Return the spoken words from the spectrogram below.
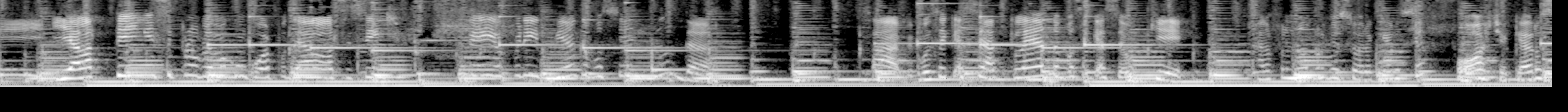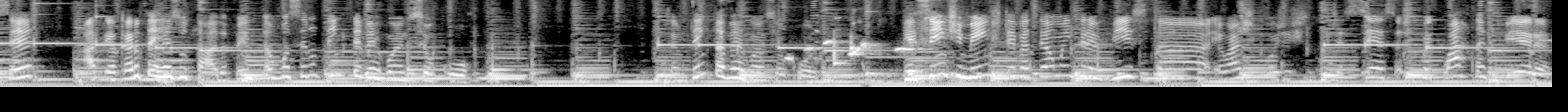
E, e ela tem esse problema com o corpo dela, ela se sente feia. Eu falei, Bianca, você é linda. Sabe? Você quer ser atleta, você quer ser o quê? Ela falou, não, professora, eu quero ser forte, eu quero ser. Eu quero ter resultado. Eu falei, então você não tem que ter vergonha do seu corpo. Você não tem que ter vergonha do seu corpo. Recentemente teve até uma entrevista, eu acho que hoje, é sexta, acho que foi quarta-feira,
